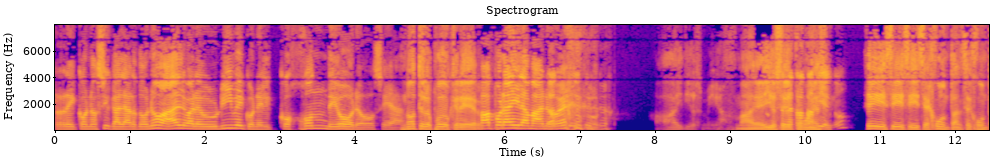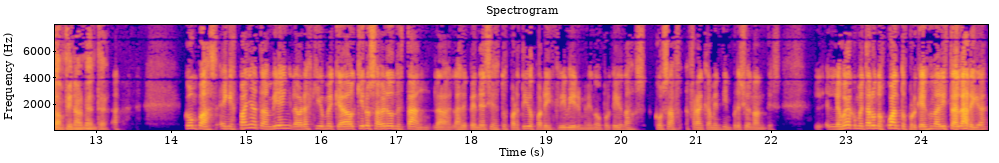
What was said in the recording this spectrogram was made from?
reconoció, galardonó a Álvaro Uribe con el cojón de oro. O sea, No te lo puedo creer. va por ahí la mano, ¿eh? Ay, Dios mío. Madre, ellos Se se, ¿cómo retratan es? bien, ¿no? Sí, sí, sí, se juntan, se juntan finalmente. Compas, en España también, la verdad es que yo me he quedado, quiero saber dónde están la- las dependencias de estos partidos para inscribirme, ¿no? Porque hay unas cosas francamente impresionantes. Les voy a comentar unos cuantos porque es una lista larga,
